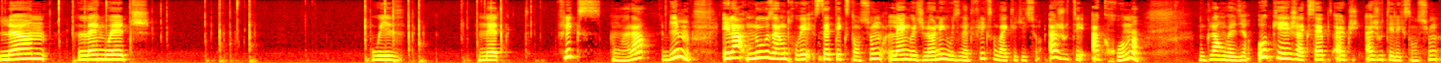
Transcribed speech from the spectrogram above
Learn Language with Netflix. Voilà, bim. Et là, nous allons trouver cette extension Language Learning with Netflix. On va cliquer sur Ajouter à Chrome. Donc là, on va dire OK, j'accepte, ajouter l'extension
